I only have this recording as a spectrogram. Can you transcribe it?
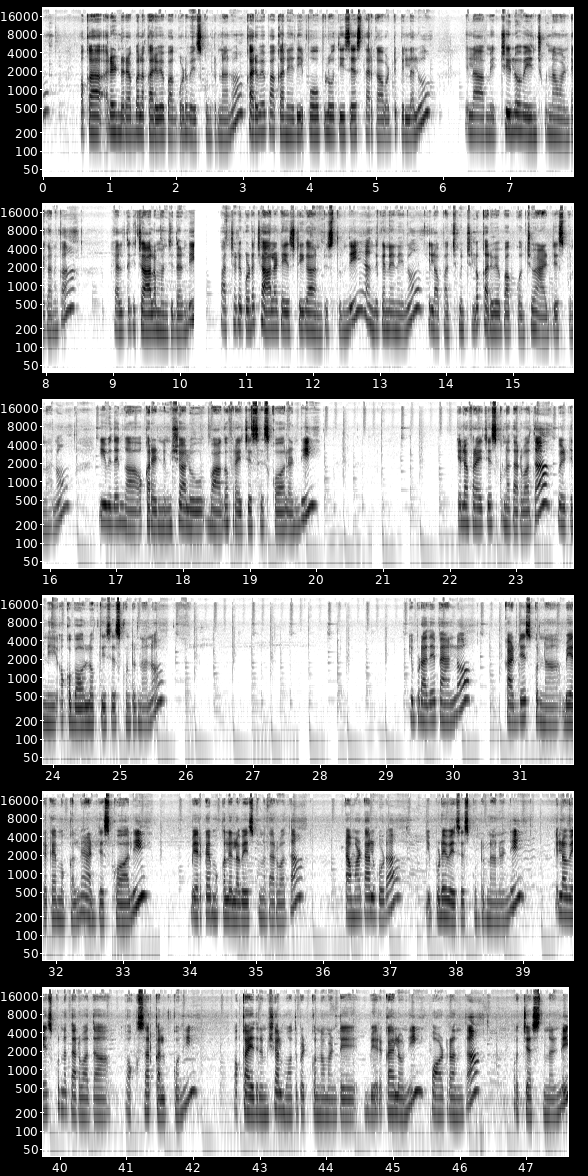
ఒక రెండు రెబ్బల కరివేపాకు కూడా వేసుకుంటున్నాను. కరివేపాకు అనేది పోపులో తీసేస్తారు కాబట్టి పిల్లలు ఇలా మిర్చిలో వేయించుకున్నామంటే కనుక హెల్త్కి చాలా మంచిదండి. పచ్చడి కూడా చాలా టేస్టీగా అనిపిస్తుంది. అందుకనే నేను ఇలా పచ్చిమిర్చిలో కరివేపాకు కొంచెం యాడ్ చేసుకున్నాను. ఈ విధంగా ఒక రెండు నిమిషాలు బాగా ఫ్రై చేసేసుకోవాలండి. ఇలా ఫ్రై చేసుకున్న తర్వాత వీటిని ఒక బౌల్లోకి తీసేసుకుంటున్నాను. ఇప్పుడు అదే ప్యాన్లో కట్ చేసుకున్న బీరకాయ ముక్కల్ని యాడ్ చేసుకోవాలి. బీరకాయ ముక్కలు ఇలా వేసుకున్న తర్వాత టమాటాలు కూడా ఇప్పుడే వేసేసుకుంటున్నానండి. ఇలా వేసుకున్న తర్వాత ఒకసారి కలుపుకొని ఒక ఐదు నిమిషాలు మూత పెట్టుకున్నామంటే బీరకాయలోని వాటర్ అంతా వచ్చేస్తుందండి.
